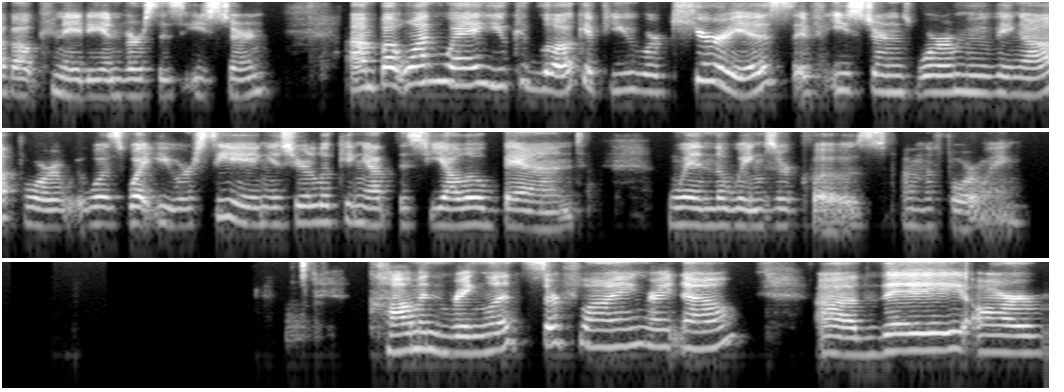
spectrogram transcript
about Canadian versus Eastern. Um, but one way you could look if you were curious if Easterns were moving up or was what you were seeing is you're looking at this yellow band when the wings are closed on the forewing. Common ringlets are flying right now. Uh, they are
